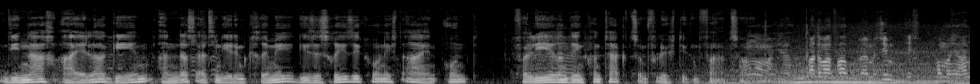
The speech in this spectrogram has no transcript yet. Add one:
Die Nacheiler gehen, anders als in jedem Krimi, dieses Risiko nicht ein und verlieren den Kontakt zum flüchtigen Fahrzeug. Warte mal, ich komm mal hier an.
